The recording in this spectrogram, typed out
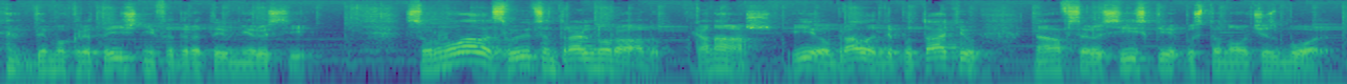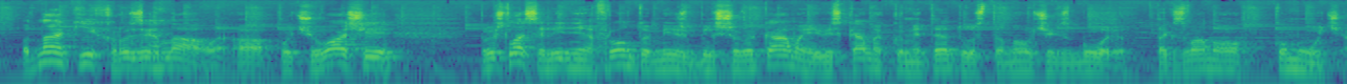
демократичній федеративній Росії. Сформували свою центральну раду Канаш і обрали депутатів на всеросійські установчі збори. Однак їх розігнали, а по Чувашії пройшлася лінія фронту між більшовиками і військами комітету установчих зборів, так званого Комуча.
